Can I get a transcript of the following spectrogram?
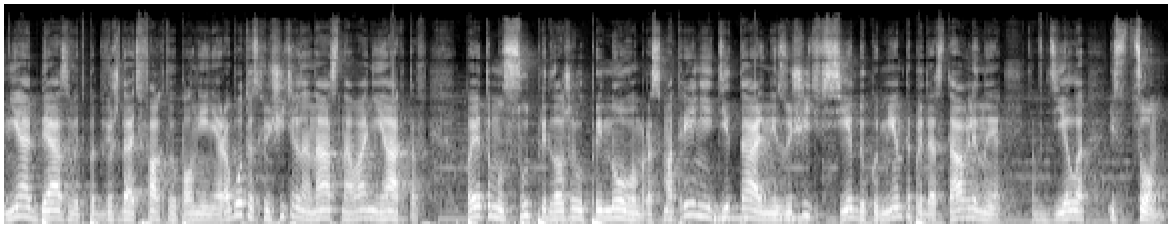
не обязывает подтверждать факт выполнения работы исключительно на основании актов, поэтому суд предложил при новом рассмотрении детально изучить все документы, предоставленные в дело истцом.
